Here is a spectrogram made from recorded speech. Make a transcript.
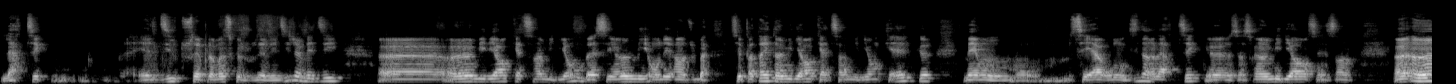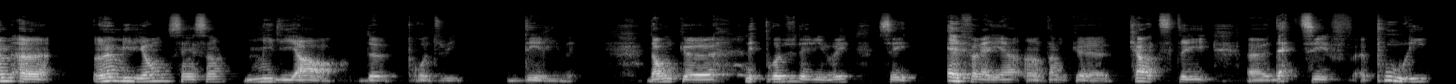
l'article, elle dit tout simplement ce que je vous avais dit. J'avais dit euh, 1 milliard 400 millions, ben c'est un on est rendu, ben, c'est peut-être 1 milliard 400 millions quelques, mais on, c'est arrondi dans l'article, euh, ce serait 1 milliard 500, 1, 1 million 500 milliards de produits dérivés. Donc, euh, les produits dérivés, c'est effrayant en tant que quantité euh, d'actifs pourris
